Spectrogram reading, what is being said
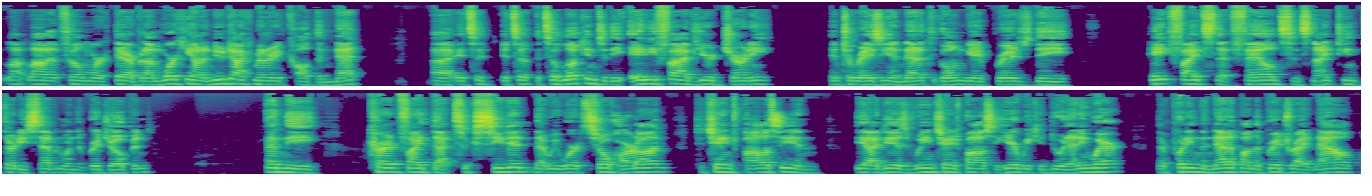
lot, lot of film work there. But I'm working on a new documentary called The Net. Uh, it's a it's a it's a look into the 85 year journey into raising a net at the Golden Gate Bridge. The eight fights that failed since 1937 when the bridge opened, and the current fight that succeeded that we worked so hard on to change policy. And the idea is, we can change policy here, we can do it anywhere. They're putting the net up on the bridge right now.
